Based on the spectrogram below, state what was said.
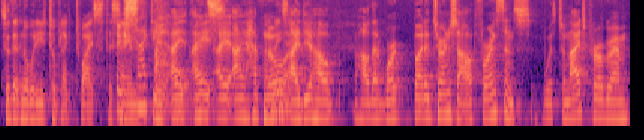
So that nobody took like twice the same. Exactly. Oh, I, I, I, I, have amazing. no idea how, how that worked, but it turns out, for instance, with tonight's program,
